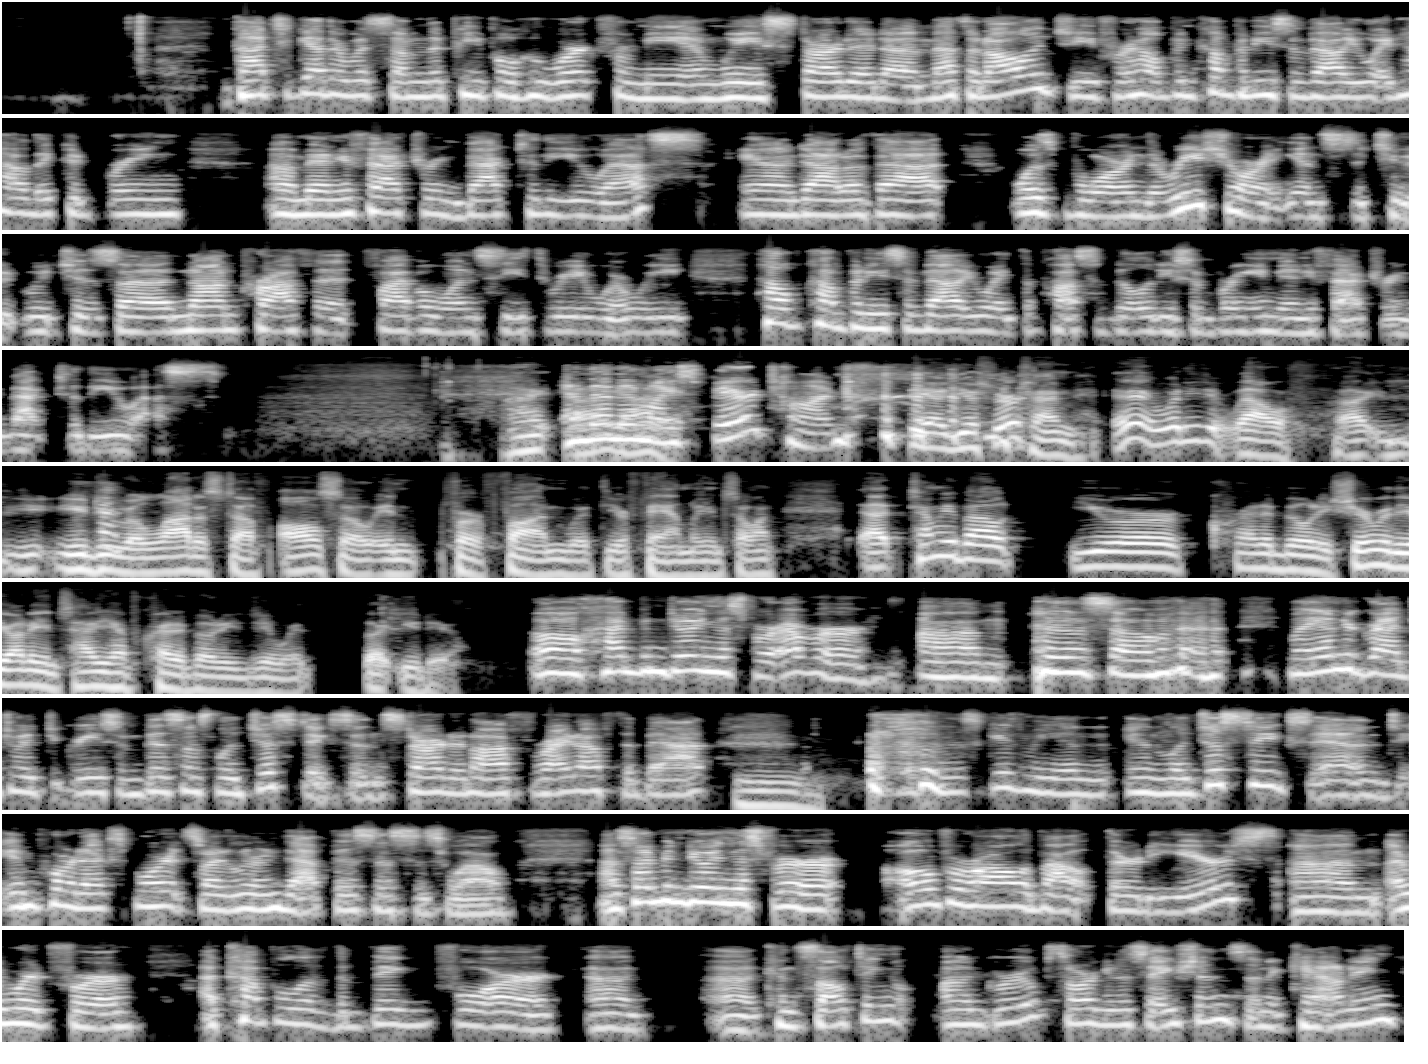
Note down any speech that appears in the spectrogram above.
got together with some of the people who work for me and we started a methodology for helping companies evaluate how they could bring uh, manufacturing back to the US. And out of that was born the Reshoring Institute, which is a nonprofit 501c3 where we help companies evaluate the possibilities of bringing manufacturing back to the US. I, and then in my spare time. yeah, your spare time. Hey, what do you do? Well, uh, you, you, do a lot of stuff also in for fun with your family and so on. Uh, tell me about your credibility. Share with the audience how you have credibility to do what, what you do. Oh, I've been doing this forever. Um, so, my undergraduate degree is in business logistics and started off right off the bat. Mm. excuse me, in, in logistics and import export. So I learned that business as well. Uh, so I've been doing this for overall about 30 years. Um, I worked for a couple of the big four uh, uh, consulting uh, groups, organizations, and accounting,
